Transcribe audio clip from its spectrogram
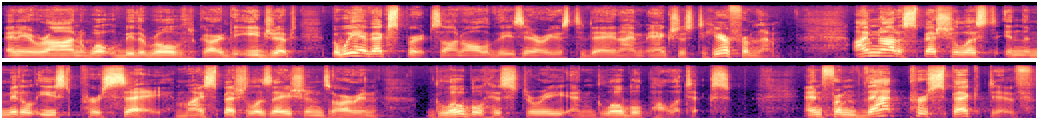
and Iran? What will be the role with regard to Egypt? But we have experts on all of these areas today, and I'm anxious to hear from them. I'm not a specialist in the Middle East per se. My specializations are in global history and global politics. And from that perspective,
